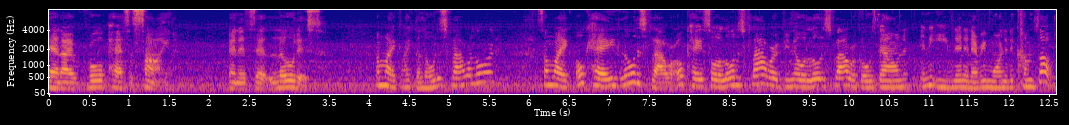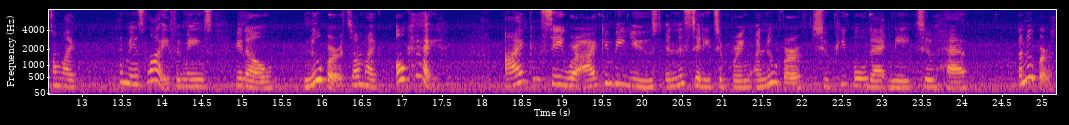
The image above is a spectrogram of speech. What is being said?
and I rolled past a sign, and it said Lotus. I'm like, like the lotus flower, Lord? So I'm like, okay, lotus flower. Okay, so a lotus flower, if you know, a lotus flower goes down in the evening and every morning it comes up. So I'm like, it means life. It means, you know, new birth. So I'm like, okay. I can see where I can be used in the city to bring a new birth to people that need to have a new birth,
